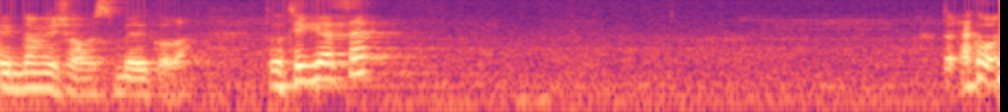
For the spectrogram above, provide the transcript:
একদমই সহজ, বের করা তো ঠিক আছে? এখন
